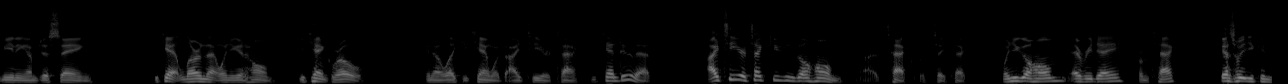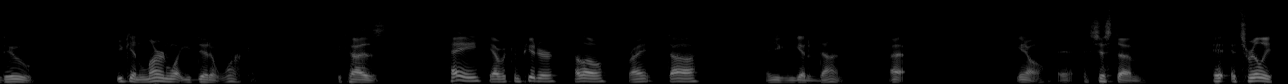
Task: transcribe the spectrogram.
Meaning, I'm just saying, you can't learn that when you get home. You can't grow, you know, like you can with IT or tech. You can't do that. IT or tech, you can go home. Uh, tech, let's say tech. When you go home every day from tech, guess what you can do? You can learn what you did at work because, hey, you have a computer. Hello, right? Duh. And you can get it done. Uh, you know, it, it's just, um, it, it's really,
